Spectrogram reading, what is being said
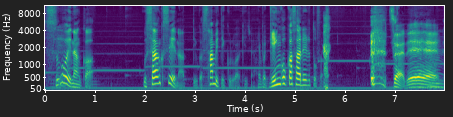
すごいなんか、うさんくせえなっていうか冷めてくるわけじゃん。やっぱ言語化されるとさ、そうやね。うんうん。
